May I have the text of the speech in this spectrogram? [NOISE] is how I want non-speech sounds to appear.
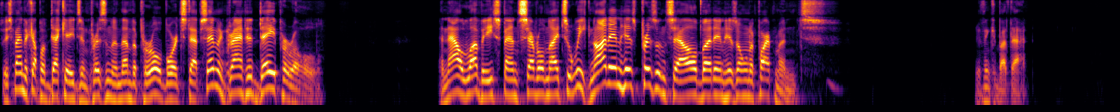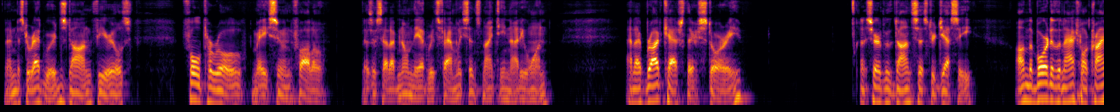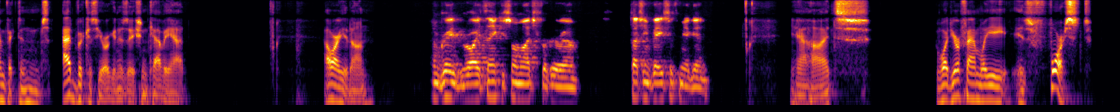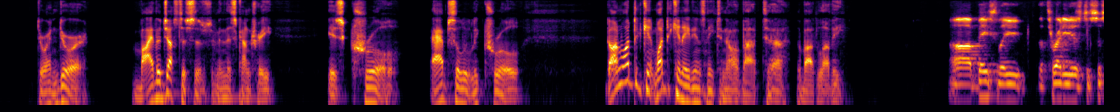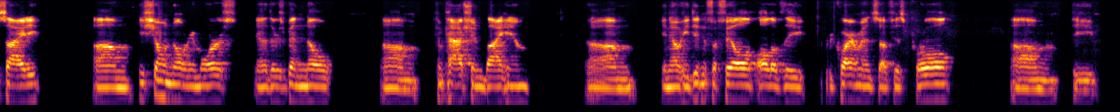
So he spent a couple of decades in prison, and then the parole board steps in and granted day parole. And now Lovey spends several nights a week, not in his prison cell, but in his own apartment. You think about that. And Mr. Edwards, Don feels full parole may soon follow. As I said, I've known the Edwards family since 1991, and I broadcast their story. I served with Don's sister Jessie on the board of the National Crime Victims Advocacy Organization, Caveat. How are you, Don? I'm great, Roy. Thank you so much for uh, touching base with me again. Yeah, it's what your family is forced to endure by the justice system in this country is cruel, absolutely cruel. Don, what do what do Canadians need to know about uh, about Lovey? Uh, basically, the threat he is to society. Um, he's shown no remorse. You know, there's been no um, compassion by him. Um, you know, he didn't fulfill all of the requirements of his parole. Um, the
